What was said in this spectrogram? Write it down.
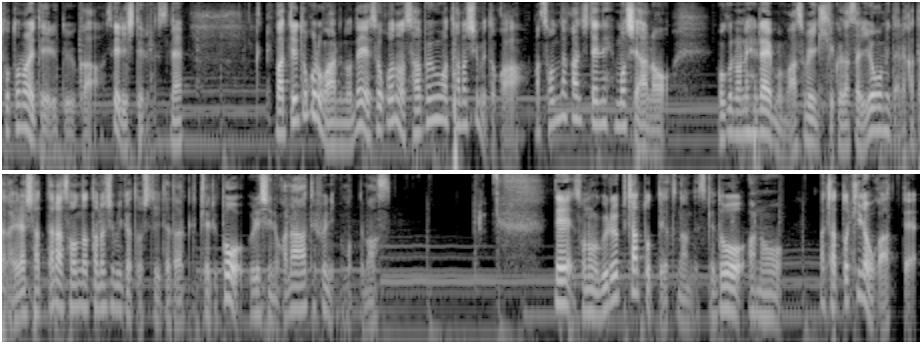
整えているというか、整理してるんですね。まあ、っていうところがあるので、そこの差分を楽しむとか、まあ、そんな感じでね、もしあの、僕のね、ライブも遊びに来てくださいよ、みたいな方がいらっしゃったら、そんな楽しみ方をしていただけると嬉しいのかな、というふうに思ってます。で、そのグループチャットってやつなんですけど、あの、まあ、チャット機能があって、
